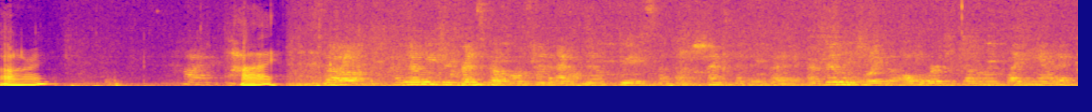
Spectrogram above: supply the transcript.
All right. Hi. Hi. So I've known you through friends for a long time, and I don't know if we've spent that much time together, but I've really enjoyed all the work you've done on Light in the Attic,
